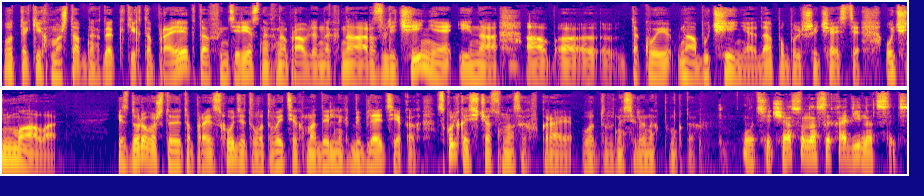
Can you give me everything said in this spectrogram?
вот таких масштабных да, каких-то проектов, интересных, направленных на развлечения и на а, а, такой на обучение, да, по большей части, очень мало. И здорово, что это происходит вот в этих модельных библиотеках. Сколько сейчас у нас их в крае, вот в населенных пунктах? Вот сейчас у нас их 11,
